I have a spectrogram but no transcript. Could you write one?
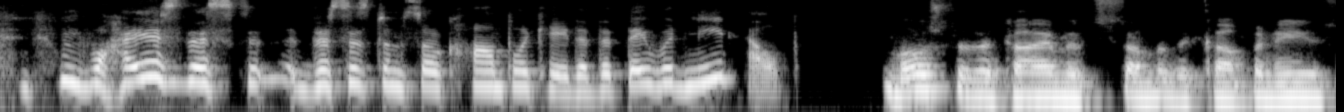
why is this the system so complicated that they would need help? Most of the time it's some of the companies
